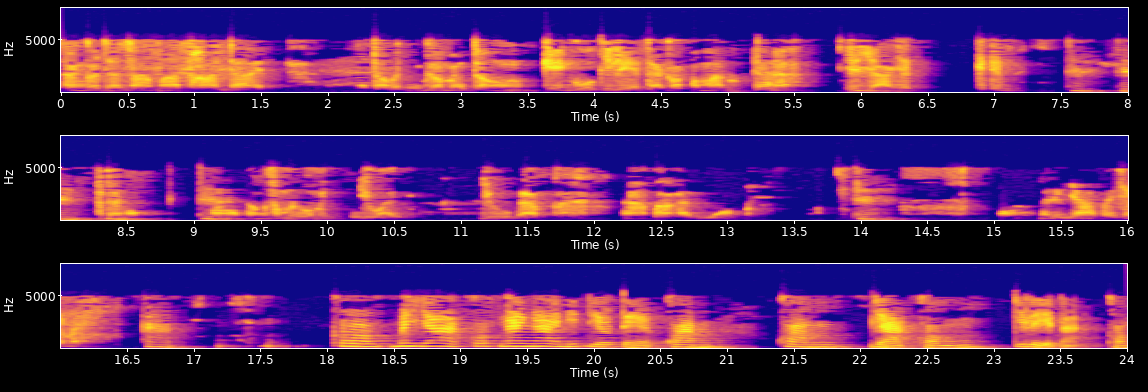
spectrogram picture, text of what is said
ท่านก็จะสามารถผ่านได้ต่อไปนี้ก็ไม่ต้องเกรงกลัวกิเลสแต่ก็ประมาทได้นะอย่าอยากอย่าเล่นค่ะค่ะนะค่ะครับค่ะต้องสำรวมอินทรีย์ไว้ อยู่แบบอ่าพระอริยะค่ะไม่ได้ยากไปใช่ไหมอ่าก็ไม่ยากก็ง่าย ๆ นิดเดียวแต่ความ ความอยากของกิเลสอะ ของ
